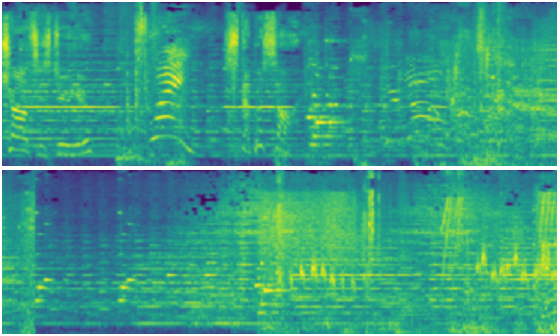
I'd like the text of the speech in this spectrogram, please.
chances, do you? Swing! Step aside. Get of!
